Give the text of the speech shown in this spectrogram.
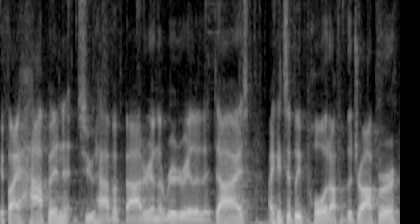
If I happen to have a battery on the rear derailleur that dies, I can simply pull it off of the dropper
